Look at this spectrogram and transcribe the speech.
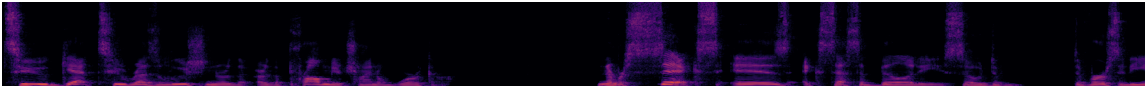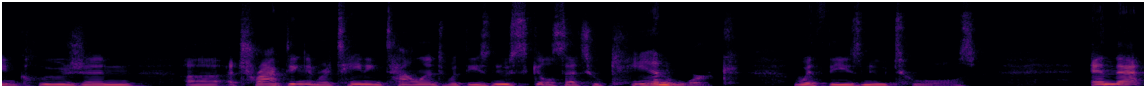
to get to resolution or the, or the problem you're trying to work on. Number six is accessibility. So, di- diversity, inclusion, uh, attracting and retaining talent with these new skill sets who can work with these new tools. And that,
